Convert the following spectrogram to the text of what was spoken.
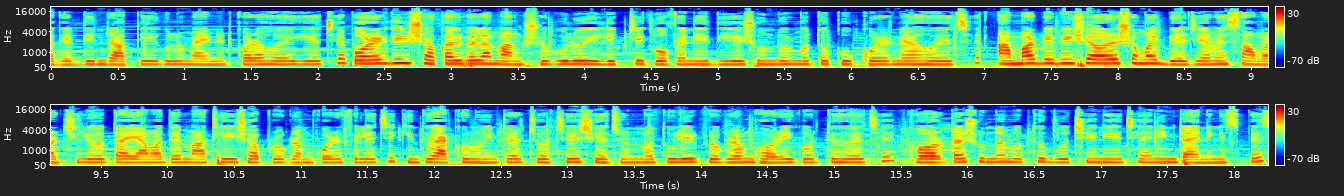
আগের দিন রাতে এগুলো ম্যারিনেট করা হয়ে গিয়েছে। পরের দিন সকালবেলা মাংসগুলো ইলেকট্রিক ওভেনে দিয়ে সুন্দর মতো কুক করে নেওয়া হয়েছে। আমার বেবি শাওয়ারের সময় বেলজিয়ামে সামার ছিল, তাই আমাদের মাঠেই সব প্রোগ্রাম করে ফেলেছি, কিন্তু এখন উইন্টার চলছে, সেজন্য তুলির প্রোগ্রাম ঘরেই করতে হয়েছে। ঘরটা সুন্দর মতো গুছিয়ে নিয়েছে আই ডাইনিং স্পেস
